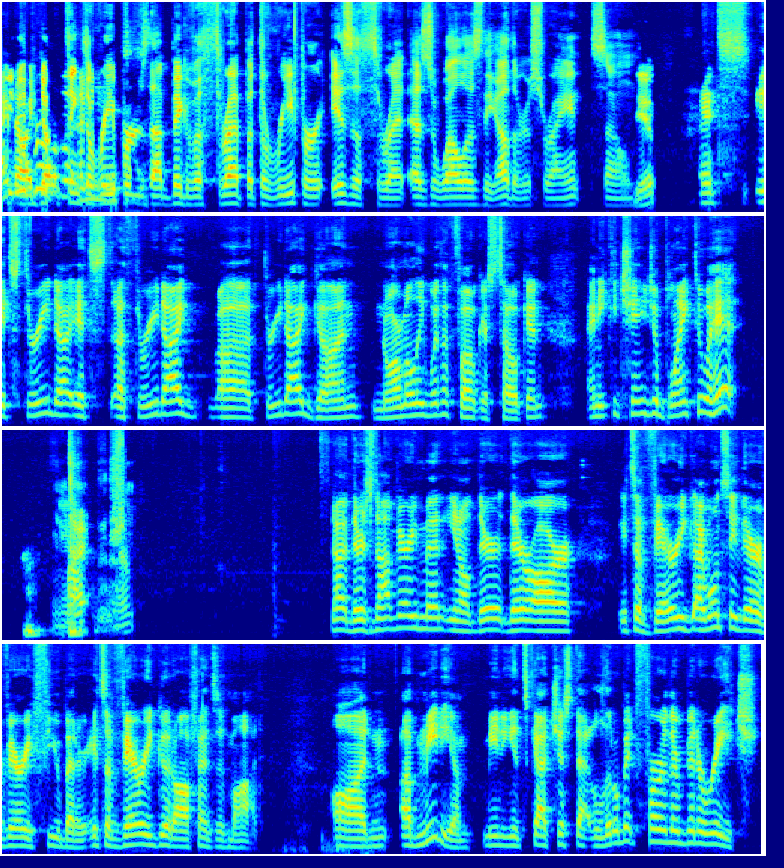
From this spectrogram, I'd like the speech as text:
you know, I don't think the mean, Reaper is that big of a threat, but the Reaper is a threat as well as the others, right? So Yeah. It's it's three die. It's a three die uh, three die gun normally with a focus token, and you can change a blank to a hit. yeah, Right. yeah. No, there's not very many. You know, there there are. It's a very. I won't say there are very few better. It's a very good offensive mod on a medium, meaning it's got just that little bit further bit of reach.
